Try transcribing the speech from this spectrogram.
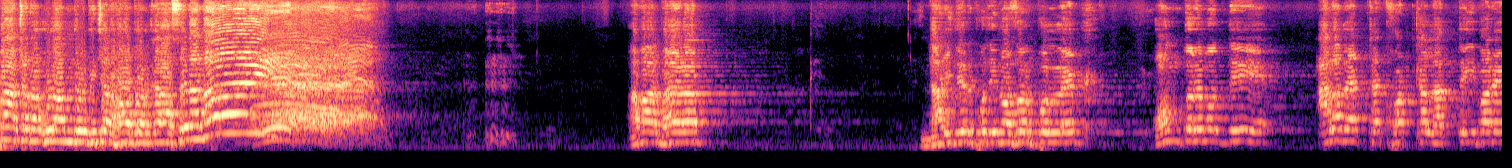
পাঁচটা গোলামদের বিচার হওয়া দরকার আছে না নাই? আমার ভাইরা নারীদের প্রতি নজর পড়লে অন্তরের মধ্যে আলাদা একটা খটকা লাগতেই পারে।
